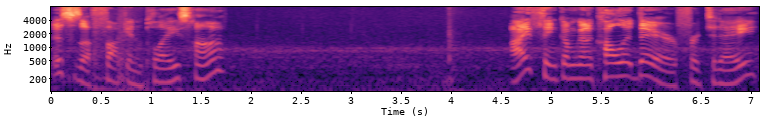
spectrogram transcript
This is a fucking place, huh? I think I'm gonna call it there for today.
